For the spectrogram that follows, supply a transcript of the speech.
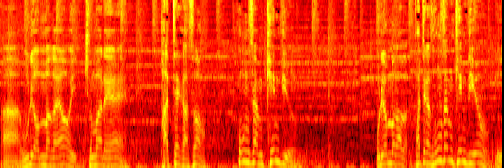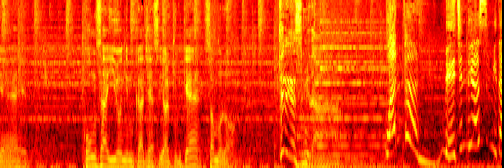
아, 우리 엄마가요, 주말에 밭에 가서 홍삼 캔디유. 우리 엄마가 밭에 가서 홍삼 캔디유. 예. 0425님까지 해서 10분께 선물로 드리겠습니다. 완판 매진되었습니다.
